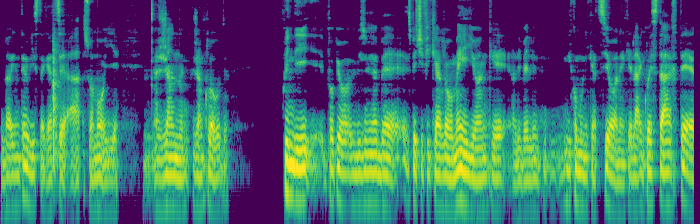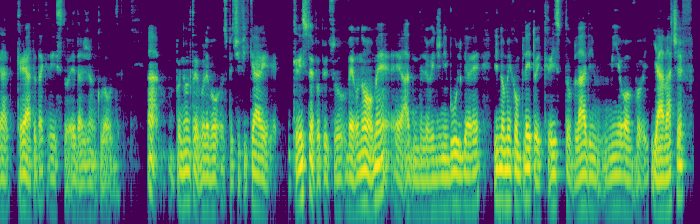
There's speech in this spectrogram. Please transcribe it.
in varie interviste, grazie a sua moglie, a Jean, Jean-Claude. Quindi proprio bisognerebbe specificarlo meglio anche a livello di comunicazione, che là in quest'arte era creata da Cristo e da Jean-Claude. Ah, poi inoltre volevo specificare Cristo è proprio il suo vero nome, ha delle origini bulgare, il nome completo è Cristo Vladimirov Yavachev,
